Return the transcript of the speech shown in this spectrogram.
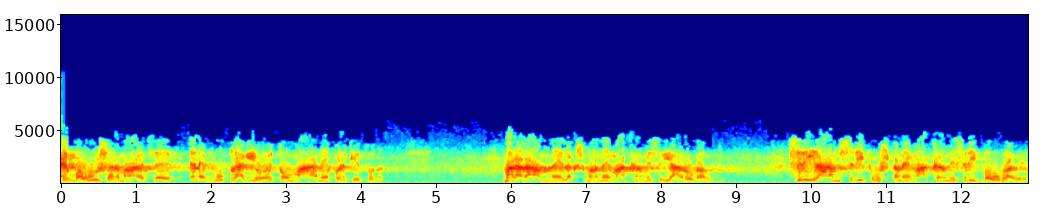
એ બહુ શરમાળ છે, એને ભૂખ લાગી હોય તો માને પણ કહેતો નથી. મારા રામને, લક્ષ્મણને માખણ મિશ્રી આવજો શ્રી રામ, શ્રી કૃષ્ણને માખણ મિશ્રી બહુ ભાવે.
